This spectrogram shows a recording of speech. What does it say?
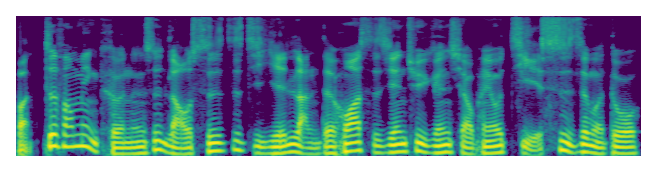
扮，这方面可能是老师自己也懒得花时间去跟小朋友解释这么多。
